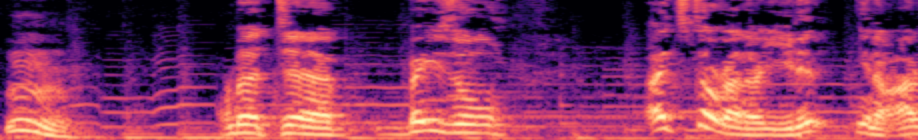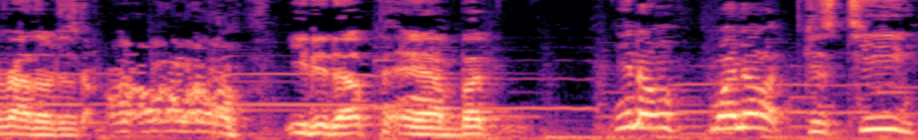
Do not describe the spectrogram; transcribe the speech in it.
Hmm. But uh, basil, I'd still rather eat it. You know, I'd rather just eat it up. Uh, but you know, why not? Because tea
